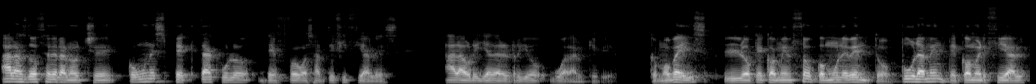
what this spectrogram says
a las 12 de la noche con un espectáculo de fuegos artificiales a la orilla del río Guadalquivir. Como veis, lo que comenzó como un evento puramente comercial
